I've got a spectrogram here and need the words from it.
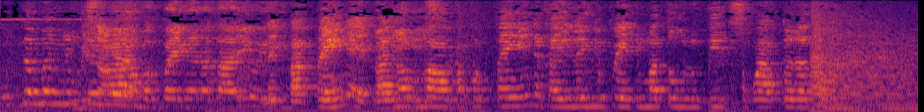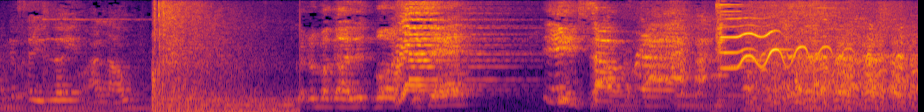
Huwag naman yung Bisa ganyan. ka magpahinga na tayo eh. Nagpapahinga eh. Paano ako Nagigis- makakapagpahinga? Kailan yung pwede matulog dito sa kwarto na to? Ano, kayo lang yung allowed? Pero magalit boss kasi it's a prank!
